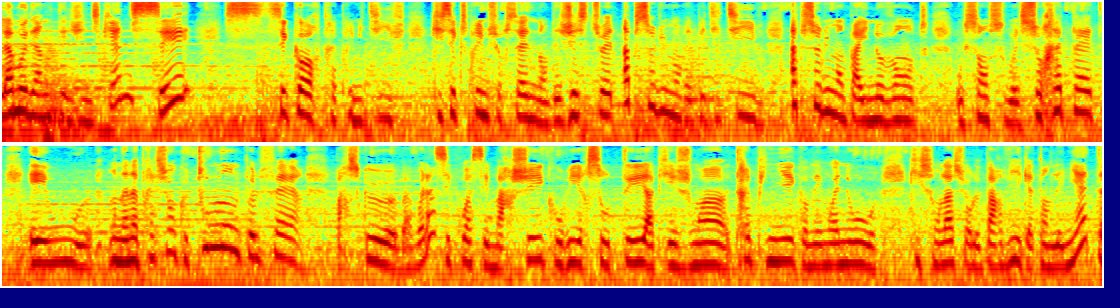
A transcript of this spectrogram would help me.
la modernité nijinskienne, c'est ces corps très primitifs qui s'expriment sur scène dans des gestuelles absolument répétitives, absolument pas innovantes, au sens où elles se répètent et où euh, on a l'impression que tout le monde peut le faire parce que, bah voilà, c'est quoi C'est marcher, courir, sauter à pieds joints, trépigner comme les moineaux qui sont là sur le parvis et qui attendent les miettes.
